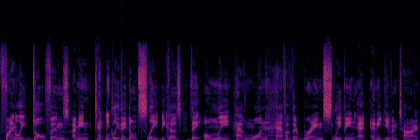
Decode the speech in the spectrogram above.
Finally, dolphins, I mean, technically they don't sleep because they only have one half of their brain sleeping at any given time.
